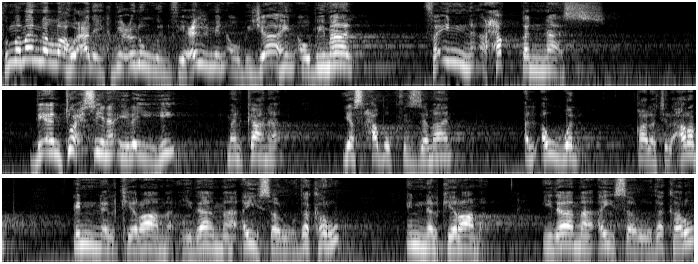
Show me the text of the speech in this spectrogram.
ثم من الله عليك بعلو في علم أو بجاه أو بمال فإن أحق الناس بأن تحسن إليه من كان يصحبك في الزمان الأول. قالت العرب إن الكرام إذا ما أيسروا ذكروا إن الكرام إذا ما أيسروا ذكروا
